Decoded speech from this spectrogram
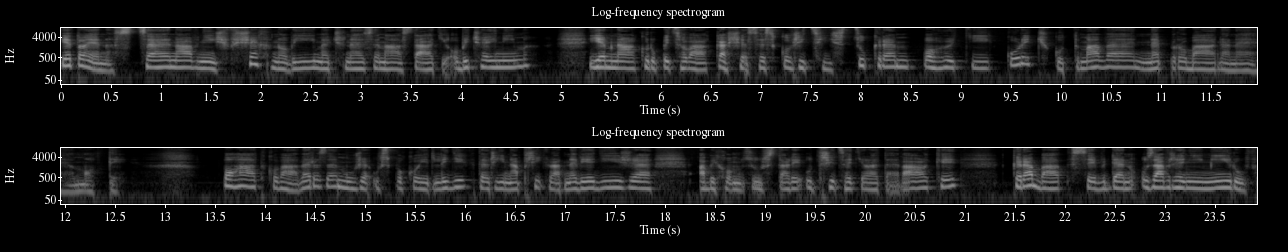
Je to jen scéna, v níž všechno výjimečné se má státi obyčejným Jemná krupicová kaše se skořicí s cukrem pohltí kuličku tmavé, neprobádané hmoty. Pohádková verze může uspokojit lidi, kteří například nevědí, že, abychom zůstali u třicetileté války, Krabat si v den uzavření míru v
